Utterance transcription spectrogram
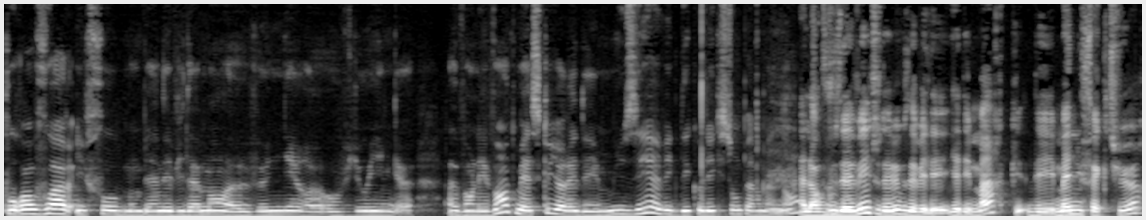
pour en voir, il faut bien évidemment euh, venir euh, au viewing euh, avant les ventes, mais est-ce qu'il y aurait des musées avec des collections permanentes? Alors vous avez, tout à fait, vous avez il y a des marques, des manufactures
